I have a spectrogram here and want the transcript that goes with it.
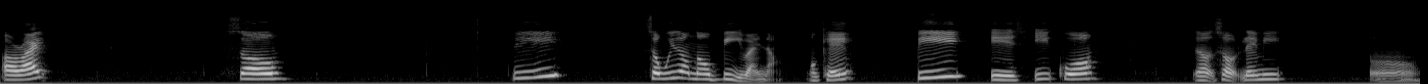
All right. So B, so we don't know B right now. Okay. B is equal. Uh, so let me. Oh.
